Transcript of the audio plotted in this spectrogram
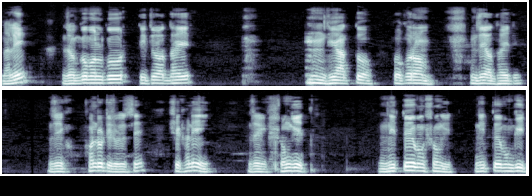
নালে তৃতীয় অধ্যায়ের যে আত্ম প্রকরম যে অধ্যায়টি, যে খণ্ডটি রয়েছে, সেখানেই যে সংগীত নৃত্য এবং সংগীত। নৃত্য এবং গীত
